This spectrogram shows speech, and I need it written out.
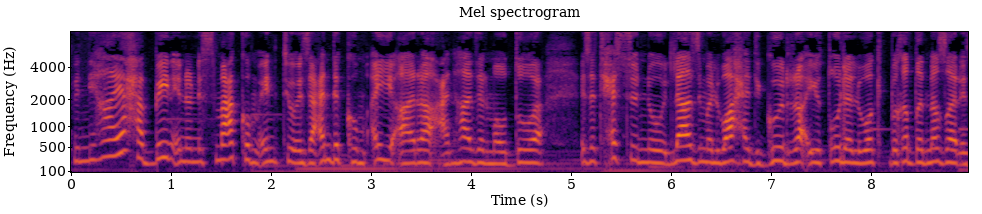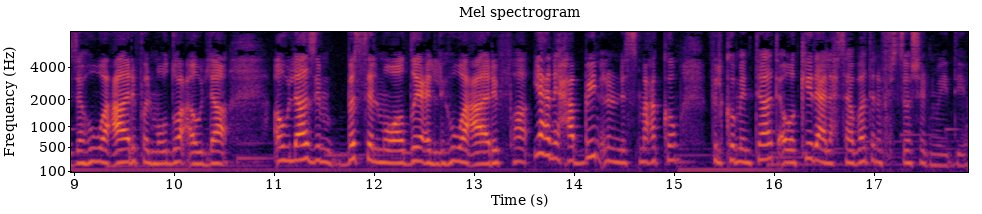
في النهاية حابين إنه نسمعكم أنتوا إذا عندكم أي آراء عن هذا الموضوع إذا تحسوا إنه لازم الواحد يقول رأيه طول الوقت بغض النظر إذا هو عارف الموضوع أو لا أو لازم بس المواضيع اللي هو عارفها. يعني حابين إنه نسمعكم في الكومنتات أو أكيد على حساباتنا في ال social media.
